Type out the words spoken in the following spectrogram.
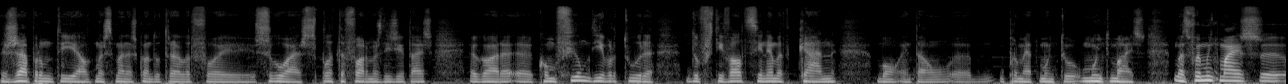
Já prometi há algumas semanas quando o trailer foi, chegou às plataformas digitais. Agora, eh, como filme de abertura do Festival de Cinema de Cannes, Bom, então eh, promete muito, muito mais. Mas foi muito mais, eh,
